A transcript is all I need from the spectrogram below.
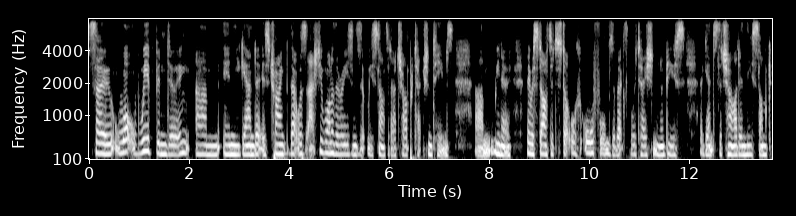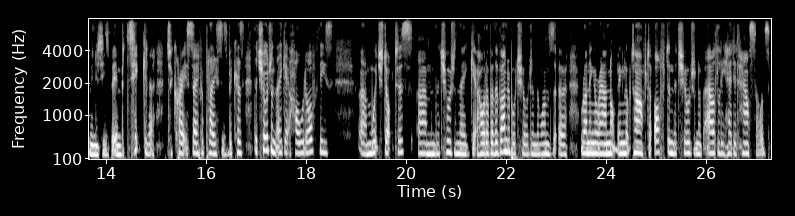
so what we've been doing um, in Uganda is trying. That was actually one of the reasons that we started our child protection teams. Um, you know, they were started to stop all, all, forms of exploitation and abuse against the child in these slum communities, but in particular to create safer places because the children they get hold of these um, witch doctors, um, the children they get hold of are the vulnerable children, the ones that are running around not being looked after. Often the children of elderly headed households,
